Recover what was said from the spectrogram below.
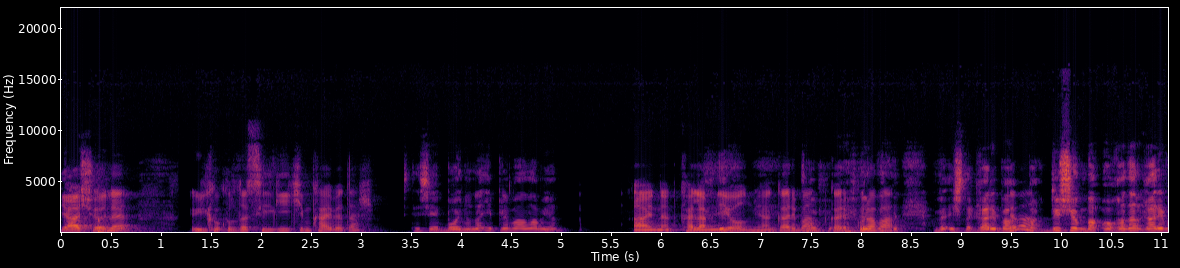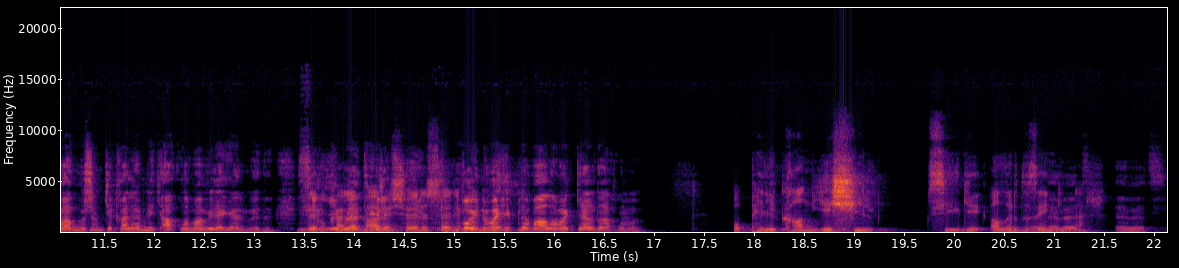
ya şöyle ilkokulda silgiyi kim kaybeder? İşte şey boynuna iple bağlamayan. Aynen kalemliği olmayan gariban, Tabii. garip kuraba. Ve işte gariban Değil mi? bak düşün bak o kadar garibanmışım ki kalemlik aklıma bile gelmedi. Değil mi? Kalem, böyle abi şöyle söyleyeyim. o- boynuma iple bağlamak geldi aklıma. O pelikan yeşil silgi alırdı zenginler. Evet. Evet.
